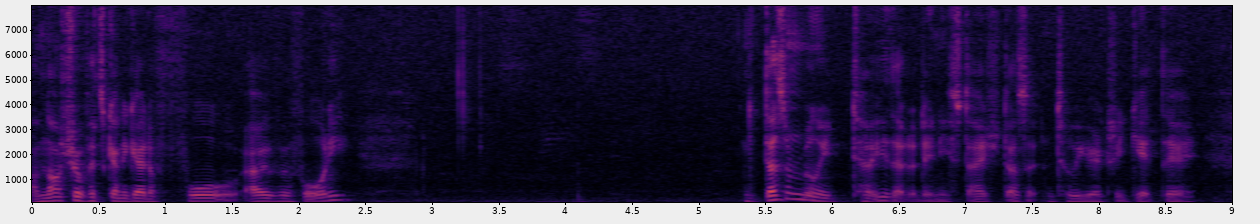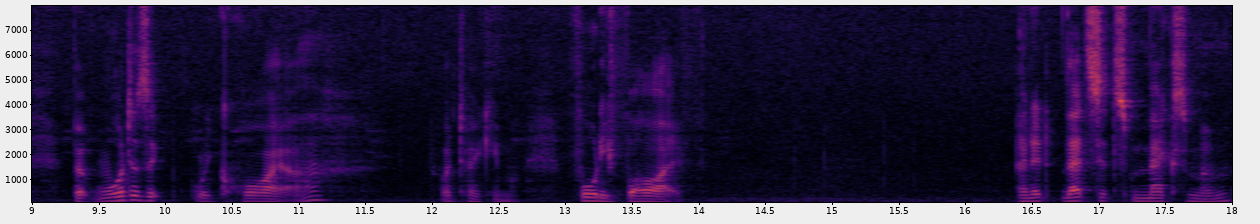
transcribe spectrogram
I'm not sure if it's going to go to four over 40. It doesn't really tell you that at any stage, does it, until you actually get there. But what does it require? If I take him, 45. And it that's its maximum.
